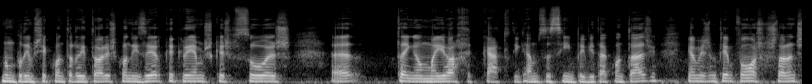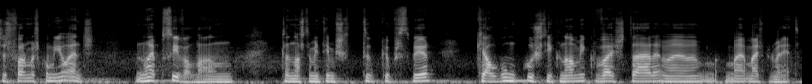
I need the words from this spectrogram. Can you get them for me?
não podemos ser contraditórios com dizer que queremos que as pessoas uh, tenham maior recato, digamos assim, para evitar contágio e ao mesmo tempo vão aos restaurantes das formas como iam antes. Não é possível. Não, portanto, nós também temos que, perceber que algum custo económico vai estar uh, mais permanente.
